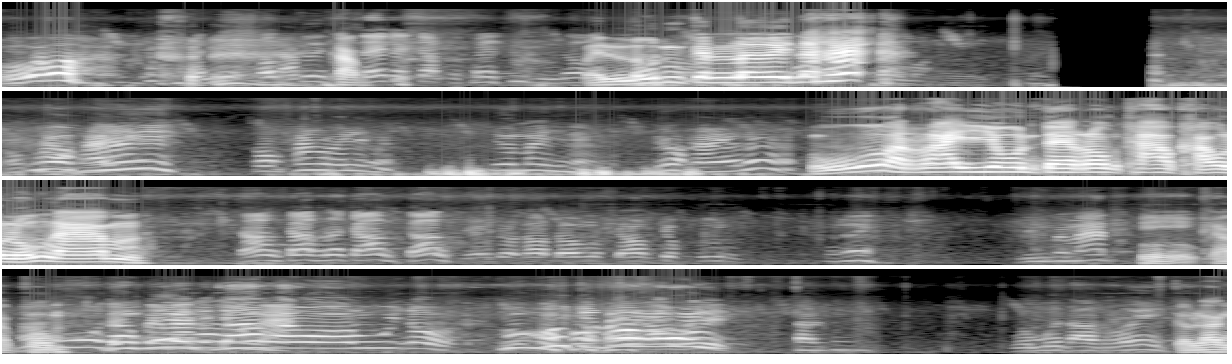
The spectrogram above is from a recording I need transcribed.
โอ้ครับ ไปลุ้นกันเลยนะฮะ ข้าวไผ่รองเท้าเองโยนไม่ใช่ไหมเดี๋ยวหายแล้วโอ้อะไรโยนแต่รองเท้าเขาหลงน้จองจองนะจองจองดึงไปมัดำนี่ครับผมดึงไปมัดจองเอาอุ้ยโน่โอ้ยจะรอเลยมือมือเอาเลยกำลัง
